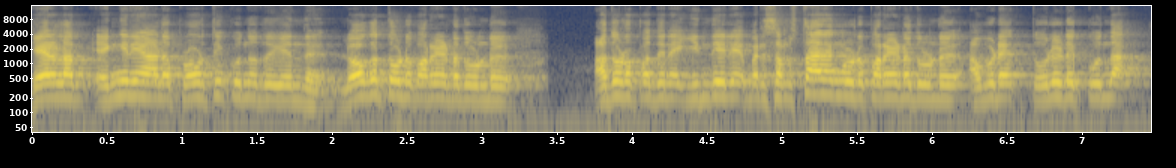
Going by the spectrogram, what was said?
കേരളം എങ്ങനെയാണ് പ്രവർത്തിക്കുന്നത് എന്ന് ലോകത്തോട് പറയേണ്ടതുണ്ട്. അതോടൊപ്പം തന്നെ ഇന്ത്യയിലെ മറ്റ് സംസ്ഥാനങ്ങളോട് പറയേണ്ടതുണ്ട്. അവിടെ തൊഴിലെടുക്കുന്ന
